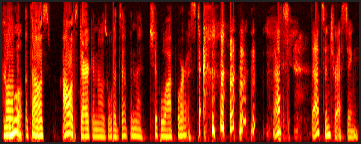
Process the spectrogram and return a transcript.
Cool. it's always always dark in those woods up in the Chippewa forest. That's that's interesting.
